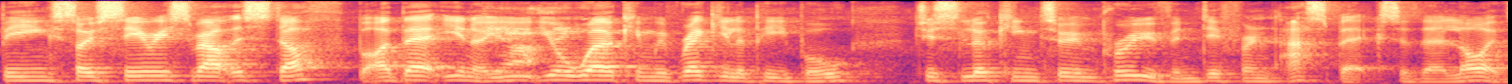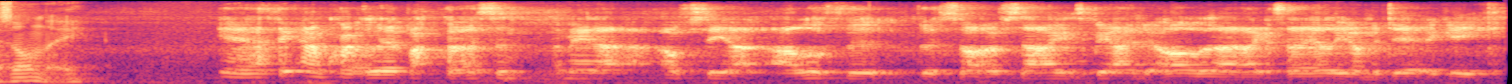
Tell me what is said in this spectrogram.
being so serious about this stuff. But I bet you know yeah, you, you're working with regular people just looking to improve in different aspects of their lives, aren't they? Yeah, I think I'm quite a laid back person. I mean, I, obviously, I, I, love the, the sort of science behind it all. Like I said earlier, I'm a data geek.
